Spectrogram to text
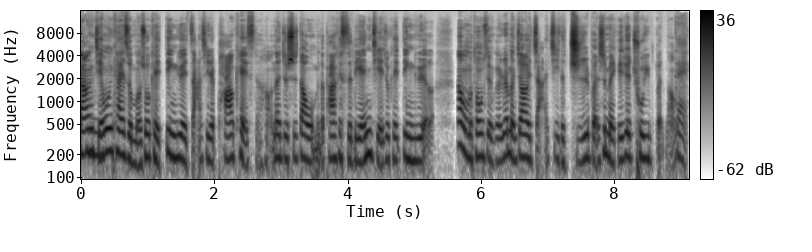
刚刚节目一开始我们说可以订阅杂记的 Podcast 哈，那就是到我们的 Podcast 连接就可以订阅了。那我们同时有个人本教育杂记的纸本，是每个月出一本哦。对，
